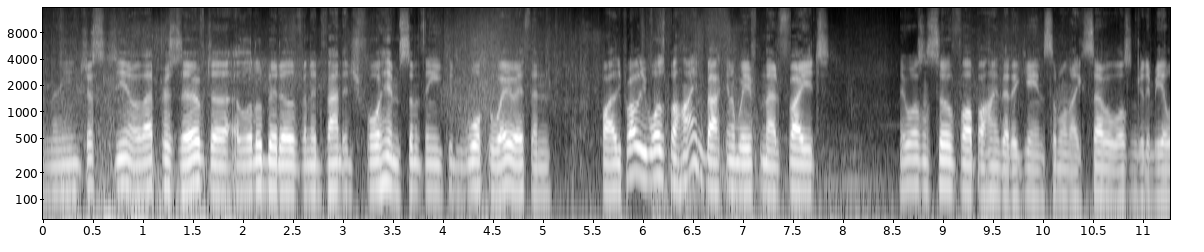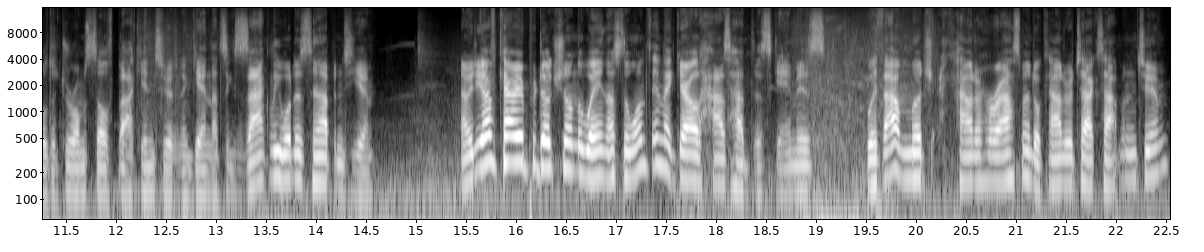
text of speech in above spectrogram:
And then he just, you know, that preserved a, a, little bit of an advantage for him, something he could walk away with. And while he probably was behind backing away from that fight, he wasn't so far behind that again. Someone like Serral wasn't going to be able to draw himself back into it. And again, that's exactly what has happened here. Now, we do have carrier production on the way, and that's the one thing that Gerald has had this game, is without much counter-harassment or counter-attacks happening to him,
